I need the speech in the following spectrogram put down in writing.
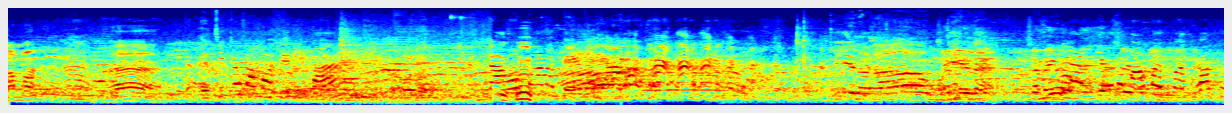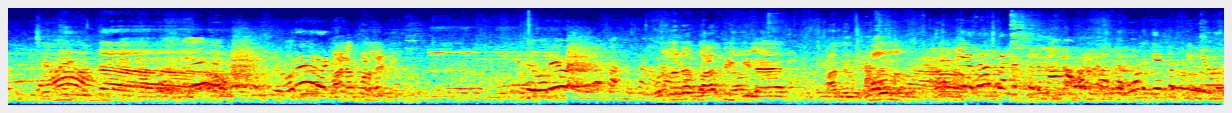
ஆமா. ஆ. சிக்கன் மாமா தெரியுமா? முடியலடா முடியல. சென்னைக்கு வந்து வந்தா ஒரே தடவை பார்த்துருக்கீல? அது போதும். நீ எல்லாம் பண்ண சொல்லு மாமா பண்ணுவாங்க. உனக்கு என்ன பிடிக்கும்?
